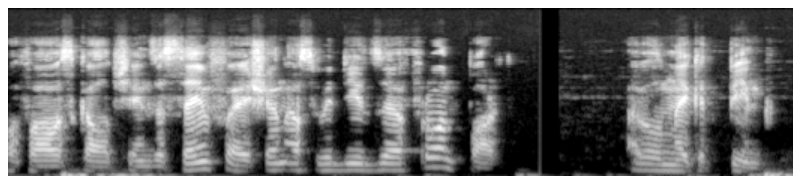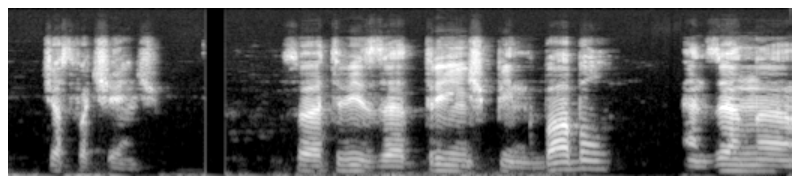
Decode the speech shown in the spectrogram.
of our sculpture in the same fashion as we did the front part. I will make it pink, just for change. So I twist the 3 inch pink bubble and then uh,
